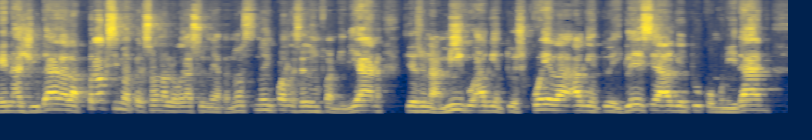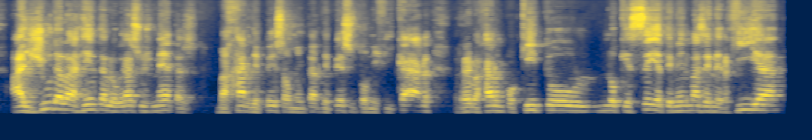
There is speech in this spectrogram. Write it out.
en ayudar a la próxima persona a lograr su meta. No, no importa si es un familiar, si es un amigo, alguien en tu escuela, alguien en tu iglesia, alguien en tu comunidad. Ayuda a la gente a lograr sus metas. Bajar de peso, aumentar de peso, tonificar, rebajar un poquito, lo que sea, tener más energía.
